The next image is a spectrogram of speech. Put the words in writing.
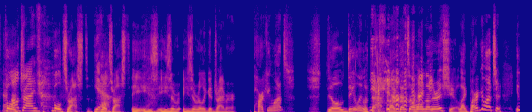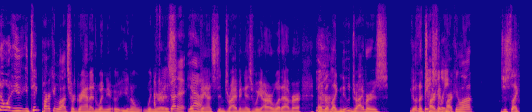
full I'll drive? full trust. Yeah. Full trust. He, he's he's a he's a really good driver. Parking lots still dealing with that. Like that's a whole nother issue. Like parking lots are you know what you, you take parking lots for granted when you you know when you're as it, yeah. advanced in driving as we are or whatever. Uh, Yeah. but like new drivers you go in a Target parking lot just like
